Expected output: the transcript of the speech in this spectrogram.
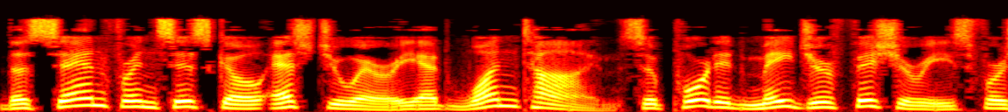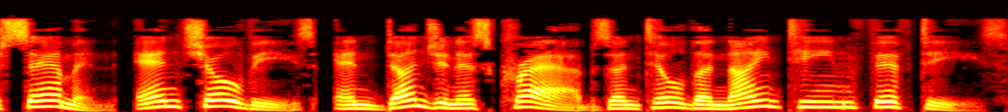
The San Francisco estuary at one time supported major fisheries for salmon, anchovies, and Dungeness crabs until the 1950s.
